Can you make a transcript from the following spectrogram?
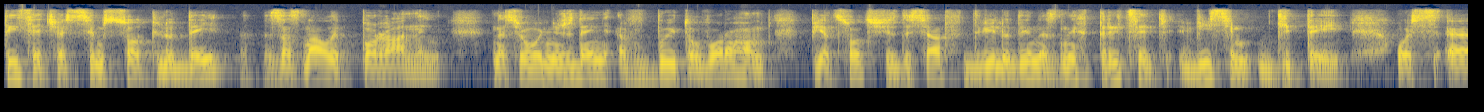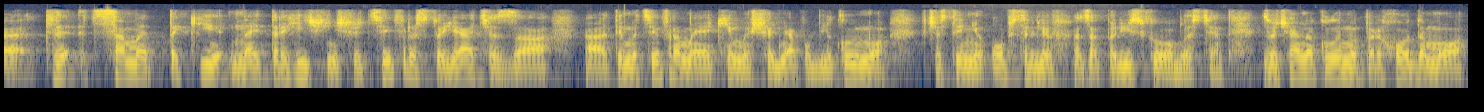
1700 людей зазнали поранень. На сьогоднішній день вбито ворогом 562 людини, з них 38 дітей. Ось е, саме такі найтрагічніші цифри стоять за е, тими цифрами, які ми щодня публікуємо в частині обстрілів Запорізької області. Звичайно, коли ми переходимо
